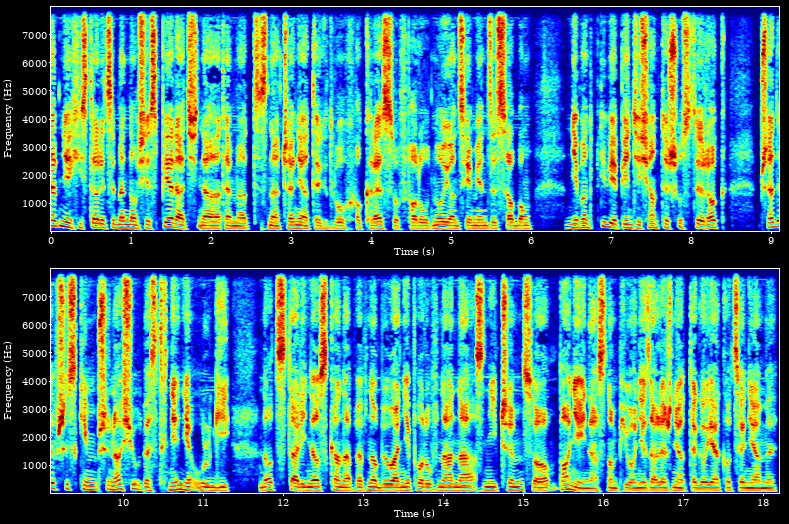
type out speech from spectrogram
Pewnie historycy będą się spierać na temat znaczenia tych dwóch okresów, porównując je między sobą. Niewątpliwie 56 rok przede wszystkim przynosił westchnienie ulgi. Noc stalinowska na pewno była nieporównana z niczym, co po niej nastąpiło, niezależnie od tego, jak oceniamy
